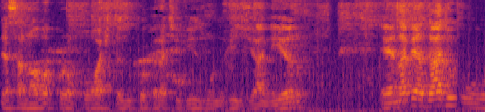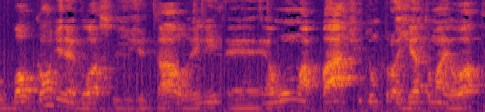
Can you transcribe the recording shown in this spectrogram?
dessa nova proposta do cooperativismo no Rio de Janeiro. É, na verdade, o balcão de negócios digital ele é, é uma parte de um projeto maior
